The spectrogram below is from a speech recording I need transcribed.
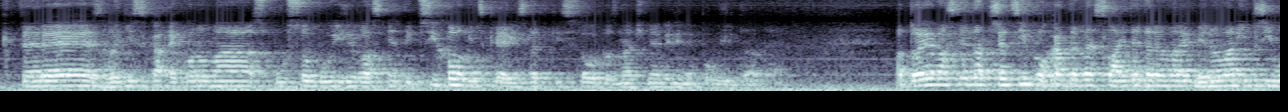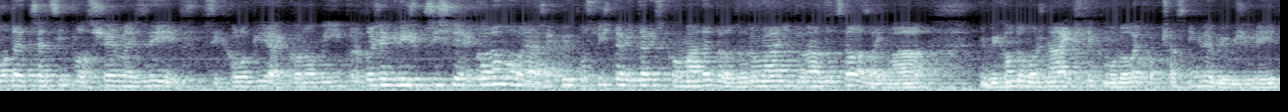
které z hlediska ekonoma způsobují, že vlastně ty psychologické výsledky jsou do značné míry nepoužitelné. A to je vlastně ta třecí plocha, tenhle slide je teda věnovaný přímo té třecí ploše mezi psychologií a ekonomií, protože když přišli ekonomové a řekli, poslyšte, vy tady zkoumáte to rozhodování, to nás docela zajímá, my bychom to možná i v těch modelech občas někde využili,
